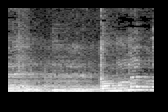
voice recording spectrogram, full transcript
como me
